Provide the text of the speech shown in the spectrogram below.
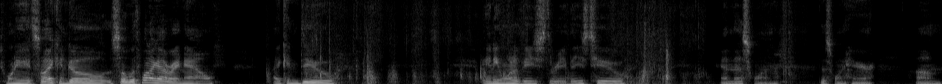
28. So I can go, so with what I got right now, I can do any one of these three. These two, and this one, this one here. Um,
